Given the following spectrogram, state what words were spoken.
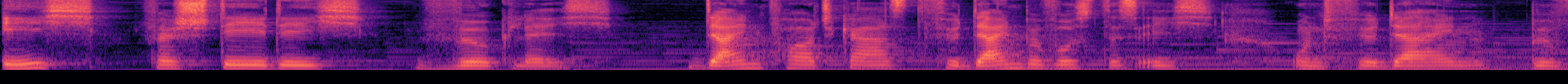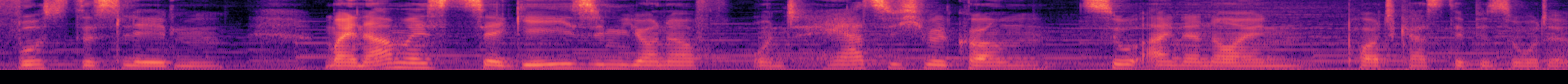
Ich verstehe dich wirklich. Dein Podcast für dein bewusstes Ich und für dein bewusstes Leben. Mein Name ist Sergei Semyonov und herzlich willkommen zu einer neuen Podcast-Episode.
